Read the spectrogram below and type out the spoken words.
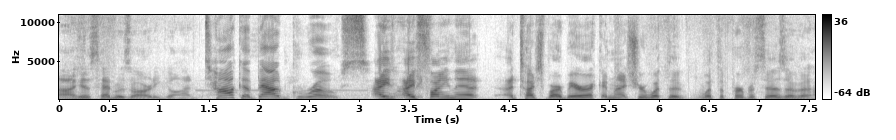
uh, his head was already gone. Talk about gross. I, I find that a touch barbaric. I'm not sure what the what the purpose is of an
